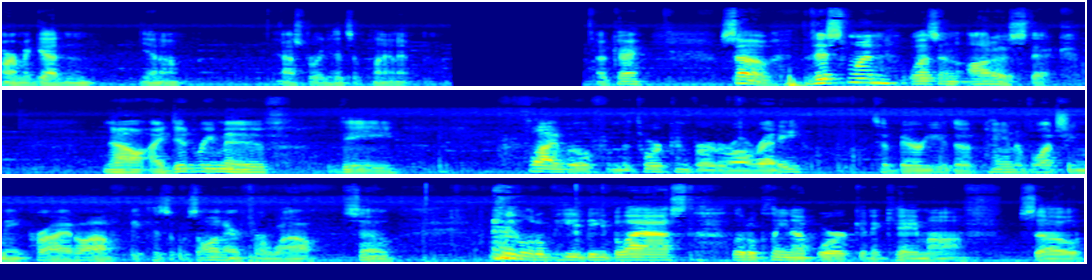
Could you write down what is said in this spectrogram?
Armageddon, you know, asteroid hits a planet. Okay, so this one was an auto stick. Now I did remove the flywheel from the torque converter already to bear you the pain of watching me pry it off because it was on there for a while. So a little PB blast, a little cleanup work, and it came off. So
